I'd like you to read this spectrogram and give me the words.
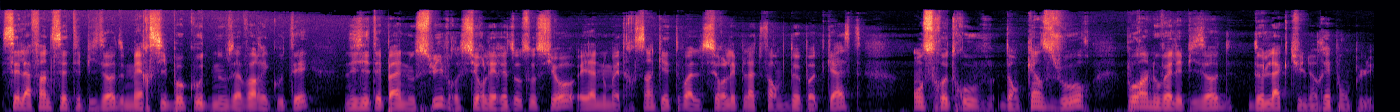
C'est la fin de cet épisode, merci beaucoup de nous avoir écoutés. N'hésitez pas à nous suivre sur les réseaux sociaux et à nous mettre 5 étoiles sur les plateformes de podcast. On se retrouve dans 15 jours pour un nouvel épisode de L'actu ne répond plus.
